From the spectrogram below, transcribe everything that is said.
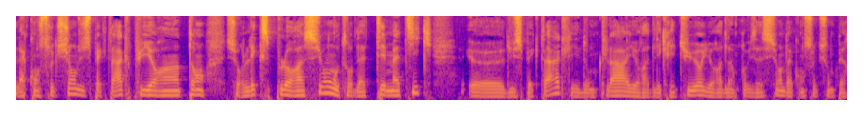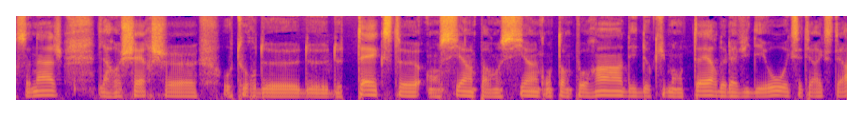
la construction du spectacle. Puis il y aura un temps sur l'exploration autour de la thématique du spectacle. Et donc là, il y aura de l'écriture, il y aura de l'improvisation, de la construction de personnages, de la recherche autour de, de, de textes anciens, pas anciens, contemporains, des documentaires, de la vidéo, etc., etc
